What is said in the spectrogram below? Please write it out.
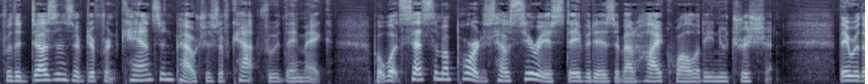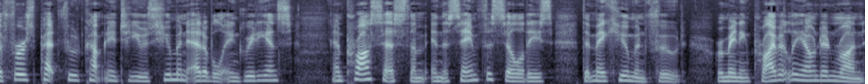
for the dozens of different cans and pouches of cat food they make. But what sets them apart is how serious David is about high quality nutrition. They were the first pet food company to use human edible ingredients and process them in the same facilities that make human food, remaining privately owned and run,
